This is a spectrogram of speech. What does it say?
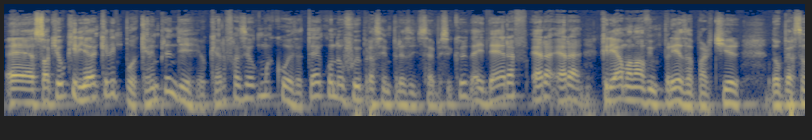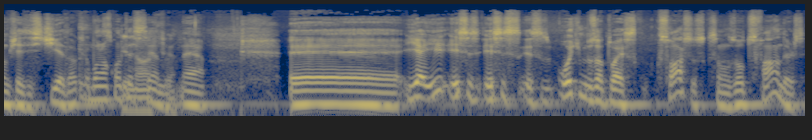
É, só que eu queria aquele, pô, eu quero empreender, eu quero fazer alguma coisa. Até quando eu fui para essa empresa de cybersecurity, a ideia era, era, era criar uma nova empresa a partir da operação que já existia, tal, que acabou não acontecendo. né? É, e aí, esses, esses, esses meus atuais sócios, que são os outros founders,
